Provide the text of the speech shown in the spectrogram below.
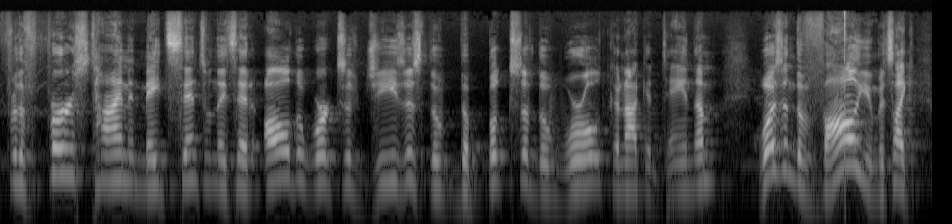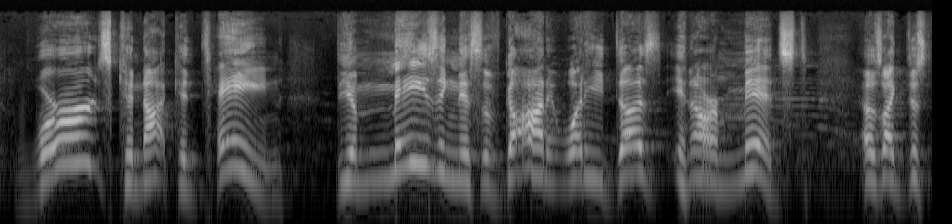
for the first time it made sense when they said all the works of Jesus, the, the books of the world cannot contain them. It wasn't the volume. It's like words cannot contain the amazingness of God and what He does in our midst. I was like, just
